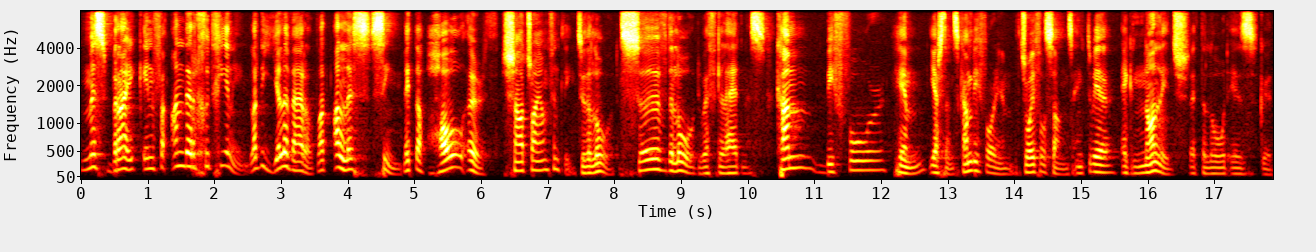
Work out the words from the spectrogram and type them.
misbruik en verander goed gee nie. Laat die hele wêreld, laat alles sien. Let the whole earth shout triumphantly to the Lord. Serve the Lord with gladness. Come before him. Eerstens, come before him with joyful songs and twee, acknowledge that the Lord is good.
